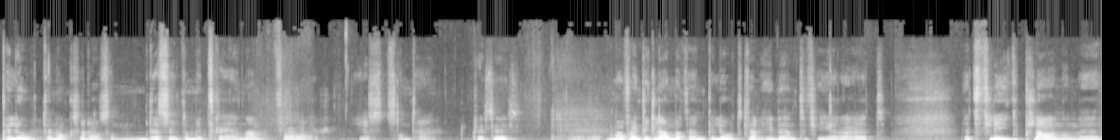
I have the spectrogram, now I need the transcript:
piloten också då. Som dessutom är tränad för just sånt här. precis. Man får inte glömma att en pilot kan identifiera ett, ett flygplan, om det är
